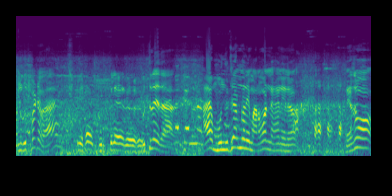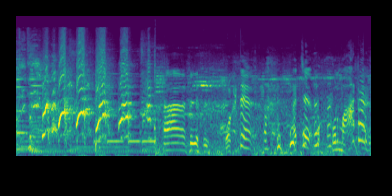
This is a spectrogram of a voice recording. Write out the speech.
నువ్వు గుర్తుపెట్టావా? గుర్తులేదు. గుర్తులేదా? ఆ ముందు జన్మలో నీ మనవాడిని నేను. నిజం ఆ, ఒకటే. అచ్చే కొన్ని మాట్లాడు.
